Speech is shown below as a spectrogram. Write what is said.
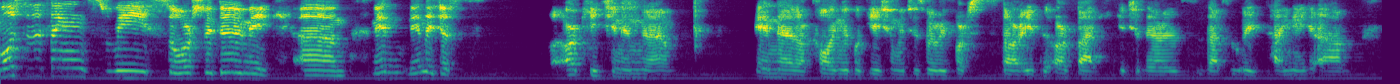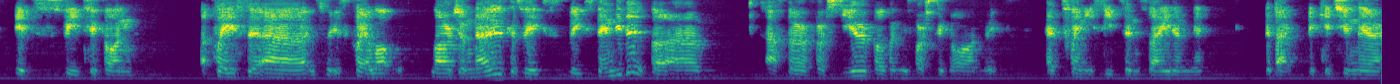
most of the things we source, we do make um, mainly just our kitchen and um, in uh, our Collingwood location, which is where we first started. Our back kitchen there is, is absolutely tiny. Um, it's we took on a place that uh, is, is, quite a lot larger now because we, ex- we extended it, but um, after our first year. But when we first took on, we had 20 seats inside, and the, back the kitchen there,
